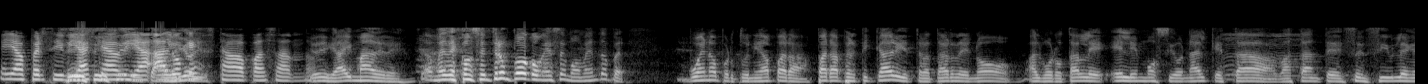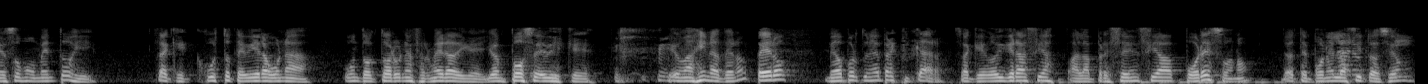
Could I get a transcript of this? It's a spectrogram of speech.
Ella percibía Sí, sí, que sí, había algo que estaba pasando. Yo dije, ay madre. O sea, me desconcentré un poco en ese momento, pero buena oportunidad para, para practicar y tratar de no alborotarle el emocional que está bastante sensible en esos momentos y o sea que justo te viera una un doctor, una enfermera, dije, yo en pose, dije, imagínate, ¿no? Pero me da oportunidad de practicar, o sea que doy gracias a la presencia por eso, ¿no? Te pone la situación.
